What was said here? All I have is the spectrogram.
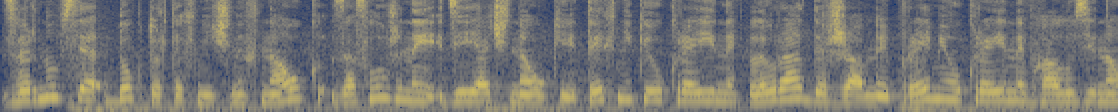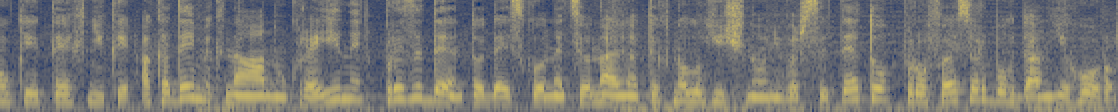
звернувся доктор технічних наук, заслужений діяч науки і техніки України, лауреат Державної премії України в галузі науки і техніки, академік НААН України, президент Одеського національного технологічного університету, професор Богдан Єгоров.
